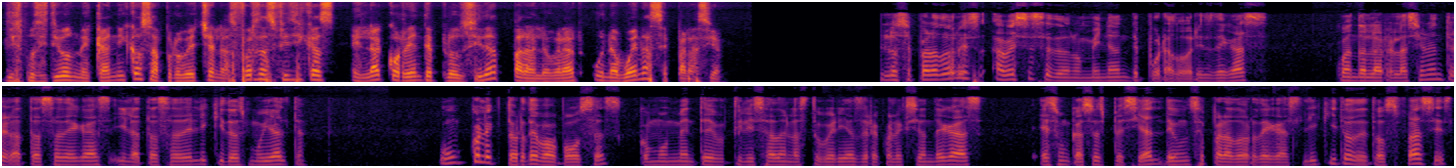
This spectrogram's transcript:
dispositivos mecánicos aprovechan las fuerzas físicas en la corriente producida para lograr una buena separación. Los separadores a veces se denominan depuradores de gas, cuando la relación entre la tasa de gas y la tasa de líquido es muy alta. Un colector de babosas, comúnmente utilizado en las tuberías de recolección de gas, es un caso especial de un separador de gas líquido de dos fases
